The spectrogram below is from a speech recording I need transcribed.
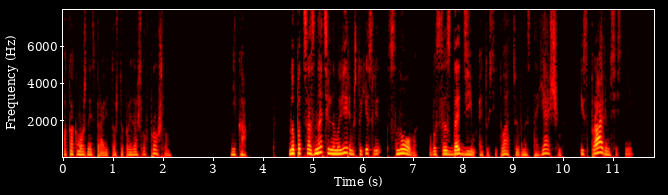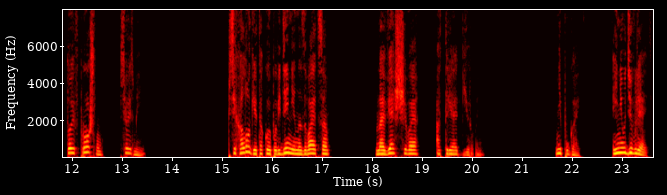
А как можно исправить то, что произошло в прошлом? Никак. Но подсознательно мы верим, что если снова воссоздадим эту ситуацию в настоящем и справимся с ней, то и в прошлом все изменится. В психологии такое поведение называется навязчивое отреагирование. Не пугайтесь и не удивляйтесь,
